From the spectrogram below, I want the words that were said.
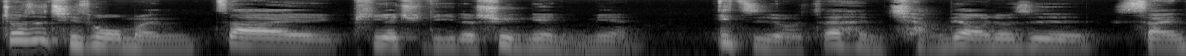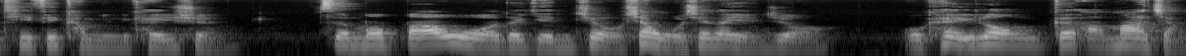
就是其实我们在 PhD 的训练里面，一直有在很强调，就是 scientific communication，怎么把我的研究，像我现在研究，我可以用跟阿妈讲、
